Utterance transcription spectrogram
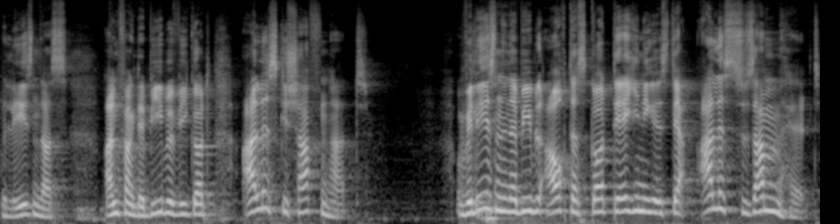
Wir lesen das Anfang der Bibel, wie Gott alles geschaffen hat. Und wir lesen in der Bibel auch, dass Gott derjenige ist, der alles zusammenhält.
